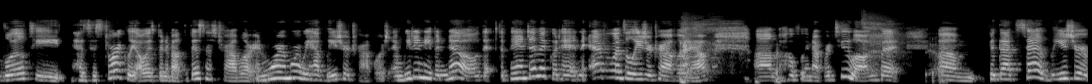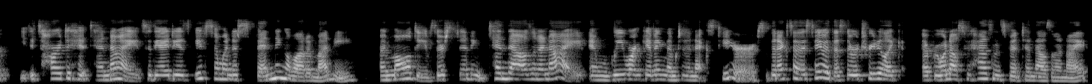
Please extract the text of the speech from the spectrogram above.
loyalty has historically always been about the business traveler. And more and more, we have leisure travelers. And we didn't even know that the pandemic would hit and everyone's a leisure traveler now. um, hopefully, not for too long. But Yeah. um, but that said, leisure, it's hard to hit 10 nights. So the idea is if someone is spending a lot of money Maldives, they're spending 10,000 a night and we weren't giving them to the next tier. So the next time they stay with us, they were treated like everyone else who hasn't spent 10,000 a night.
